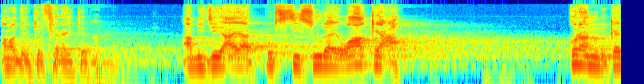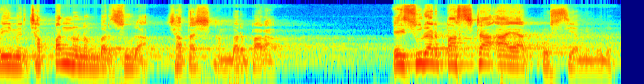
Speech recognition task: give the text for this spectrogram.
আমাদেরকে ফেরাইতে পারবে আমি যে আয়াত পড়ছি, সুরায় ওয়াকে কোরআনুল করিমের ছাপ্পান্ন নম্বর সুরা, সাতাশ নম্বর পারা। এই সুরার পাঁচটা আয়াত পড়ছি আমি মূলত।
